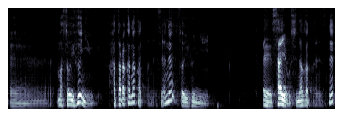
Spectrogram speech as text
えー、まあそういうふうに働かなかったんですよねそういうふうに、えー、作用しなかったんですね。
